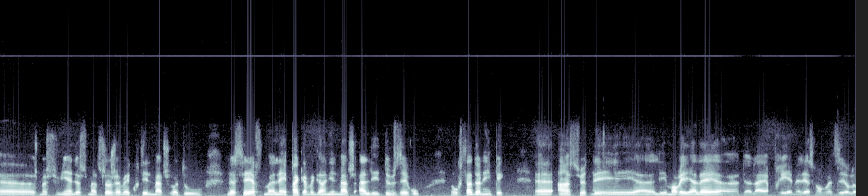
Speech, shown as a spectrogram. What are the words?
euh, je me souviens de ce match-là. J'avais écouté le match retour. Le CF, l'Impact avait gagné le match aller 2-0 au stade olympique. Euh, ensuite, les, euh, les Montréalais de l'ère pré-MLS, qu'on va dire, là,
